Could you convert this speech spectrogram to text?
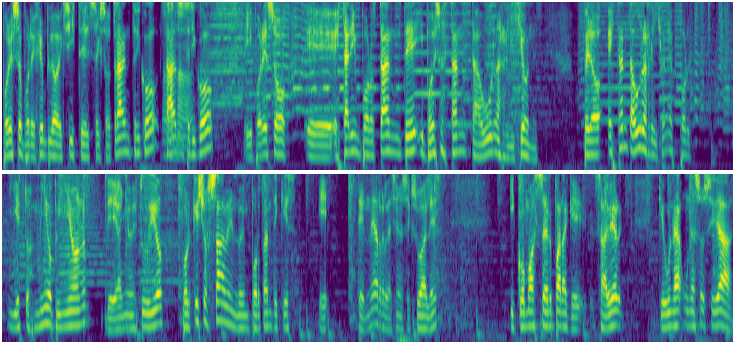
por eso, por ejemplo, existe el sexo trántrico, Ajá. tántrico, y por eso eh, es tan importante y por eso es tan tabú en las religiones. Pero es tan tabú en las religiones por, y esto es mi opinión de años de estudio, porque ellos saben lo importante que es eh, tener relaciones sexuales y cómo hacer para que saber que una, una sociedad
